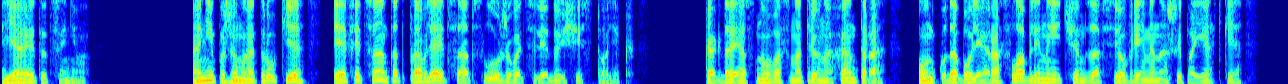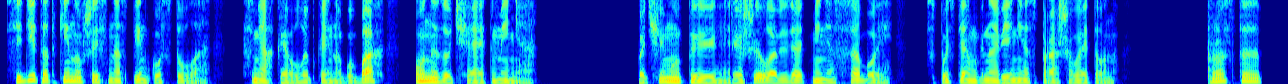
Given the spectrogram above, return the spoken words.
«Я это ценю». Они пожимают руки, и официант отправляется обслуживать следующий столик. Когда я снова смотрю на Хантера, он куда более расслабленный, чем за все время нашей поездки, сидит, откинувшись на спинку стула — с мягкой улыбкой на губах он изучает меня. «Почему ты решила взять меня с собой?» Спустя мгновение спрашивает он. «Просто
